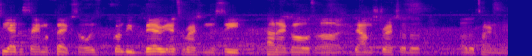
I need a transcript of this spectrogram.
She had the same effect. So it's going to be very interesting to see how that goes uh, down the stretch of the of the tournament.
